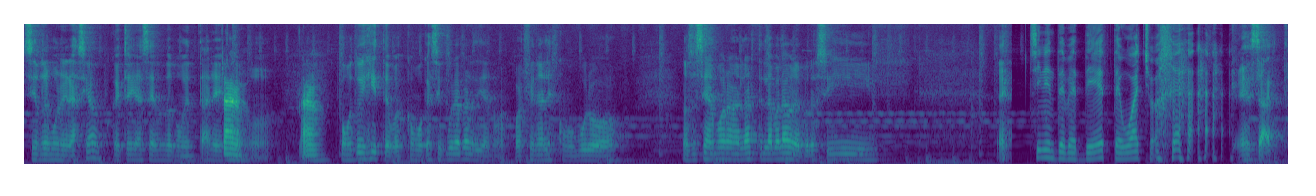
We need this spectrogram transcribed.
sin remuneración, porque estoy a hacer un documental es Claro. como, Claro. como tú dijiste, pues como casi pura pérdida, ¿no? Pues al final es como puro, no sé si amor al arte es la palabra, pero sí, Sin independiente, guacho. exacto.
